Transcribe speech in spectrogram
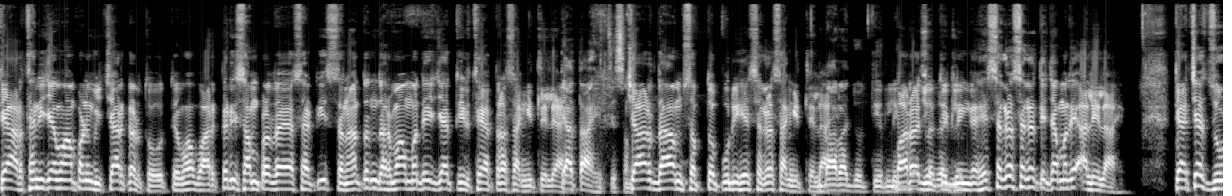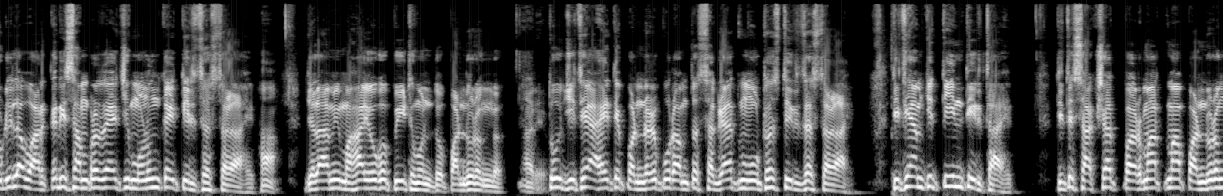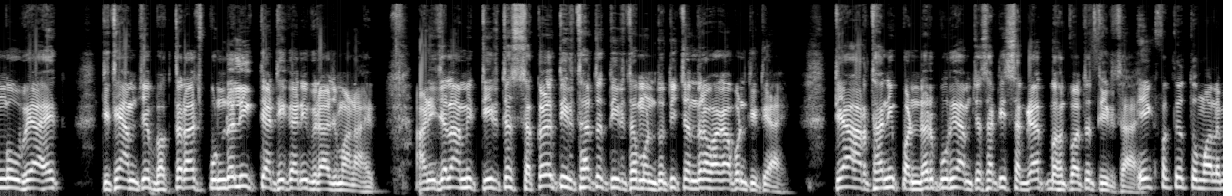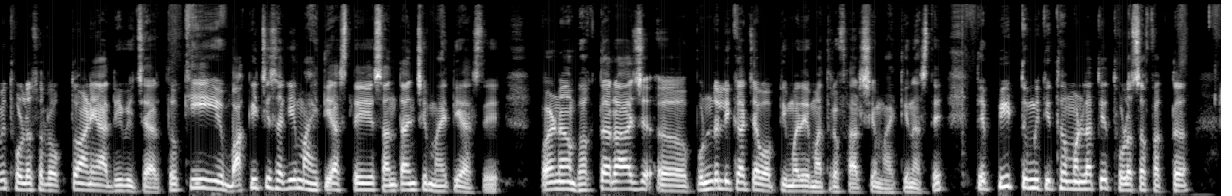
त्या अर्थाने जेव्हा आपण विचार करतो तेव्हा वारकरी संप्रदायासाठी सनातन धर्मामध्ये ज्या तीर्थयात्रा सांगितलेल्या आहेत आहे चार धाम सप्तपुरी हे सगळं सांगितलेलं आहे. बारा ज्योतिर्लिंग बारा ज्योतिर्लिंग हे सगळं सगळं त्याच्यामध्ये आलेलं आहे. त्याच्या जोडीला वारकरी संप्रदायाची म्हणून काही तीर्थस्थळं आहेत. हा. ज्याला आम्ही महायोग पीठ म्हणतो पांडुरंग. तो जिथे आहे ते पंढरपूर आमचं सगळ्यात मोठंच तीर्थस्थळ आहे. तिथे आमची तीन तीर्थ आहेत. तिथे साक्षात परमात्मा पांडुरंग उभे आहेत. तिथे आमचे भक्तराज पुंडलिक त्या ठिकाणी विराजमान आहेत. आणि ज्याला आम्ही तीर्थ सकळ तीर्थाचं तीर्थ म्हणतो ती चंद्रभागा पण तिथे आहे. त्या अर्थाने पंढरपूर हे आमच्यासाठी सगळ्यात महत्त्वाचं तीर्थ आहे. एक फक्त तुम्हाला मी थोडंसं रोखतो आणि आधी विचारतो की बाकीची सगळी माहिती असते संतांची माहिती असते पण भक्तराज पुंडलिकाच्या बाबतीमध्ये मात्र फारशी माहिती नसते. ते पीठ तुम्ही तिथं म्हणला ते थोडंसं फक्त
